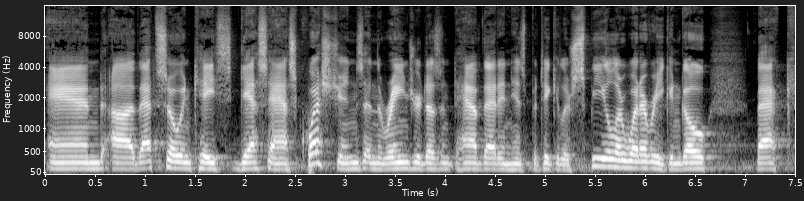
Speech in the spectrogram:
And uh, that's so in case guests ask questions and the ranger doesn't have that in his particular spiel or whatever, he can go back,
